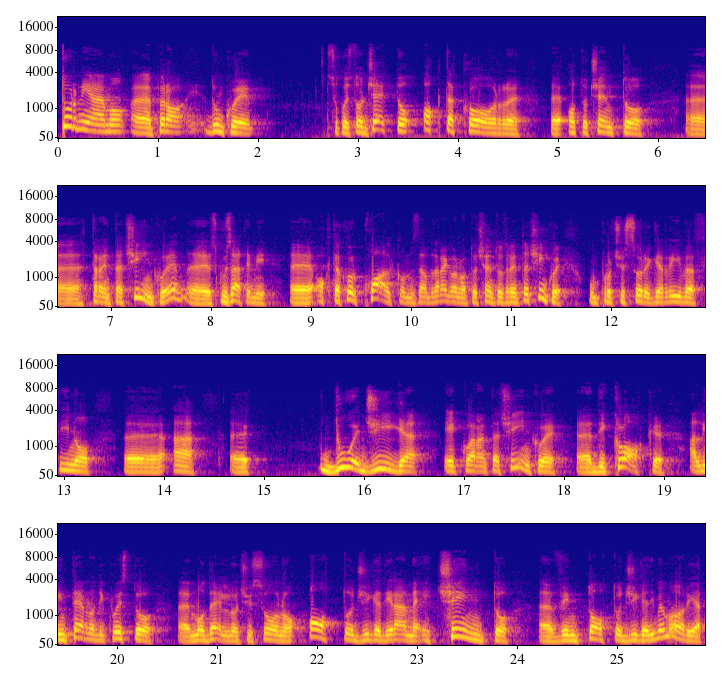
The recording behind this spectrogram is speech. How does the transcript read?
Torniamo però dunque su questo oggetto octa-core eh, 835, eh, scusatemi, eh, octa-core Qualcomm Snapdragon 835, un processore che arriva fino eh, a 2 giga e 45 eh, di clock. All'interno di questo eh, modello ci sono 8 GB di RAM e 128 GB di memoria.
